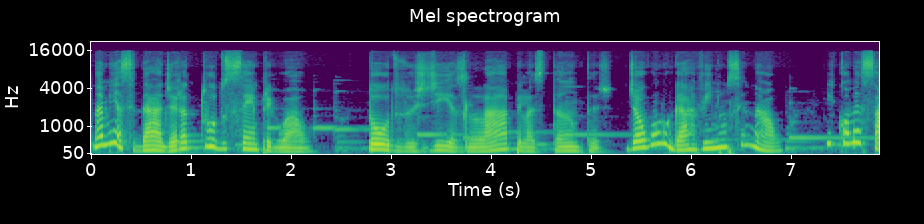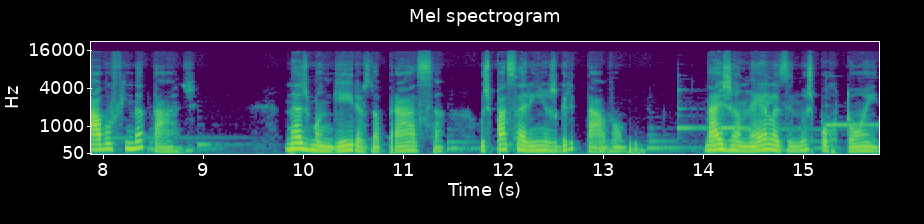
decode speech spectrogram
na minha cidade era tudo sempre igual. Todos os dias, lá pelas tantas, de algum lugar vinha um sinal e começava o fim da tarde. Nas mangueiras da praça, os passarinhos gritavam. Nas janelas e nos portões,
